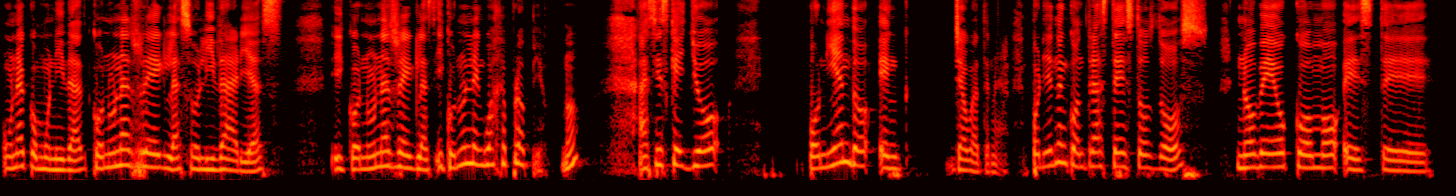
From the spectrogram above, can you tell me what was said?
una comunidad con unas reglas solidarias y con unas reglas y con un lenguaje propio, ¿no? Así es que yo poniendo en ya voy a terminar. Poniendo en contraste estos dos, no veo cómo este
